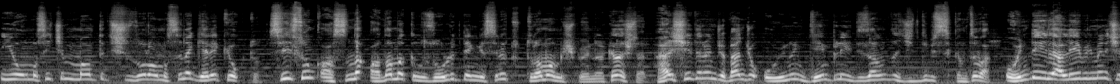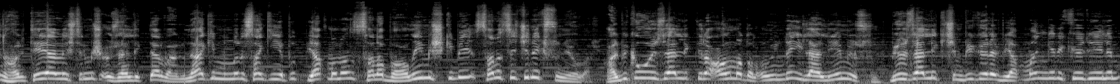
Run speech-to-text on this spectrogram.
iyi olması için mantık dışı zor olmasına gerek yoktu. Silksong aslında adam akıllı zorluk dengesini tutturamamış bir oyun arkadaşlar. Her şeyden önce bence oyunun gameplay dizaynında ciddi bir sıkıntı var. Oyunda ilerleyebilmen için haritaya yerleştirilmiş özellikler var. Lakin bunları sanki yapıp yapmaman sana bağlıymış gibi sana seçenek sunuyorlar. Halbuki o özellikleri almadan oyunda ilerleyemiyorsun. Bir özellik için bir görev yapman gerekiyor diyelim.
